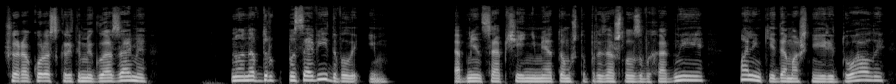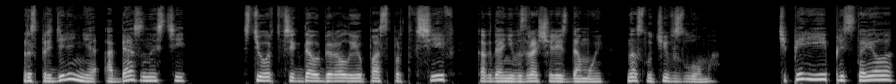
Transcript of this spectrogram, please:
широко раскрытыми глазами, но она вдруг позавидовала им. Обмен сообщениями о том, что произошло за выходные, маленькие домашние ритуалы, распределение обязанностей. Стюарт всегда убирал ее паспорт в сейф, когда они возвращались домой, на случай взлома. Теперь ей предстояло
